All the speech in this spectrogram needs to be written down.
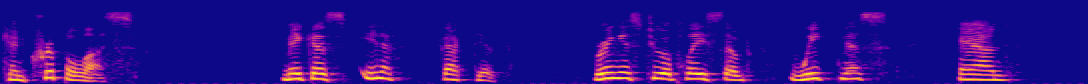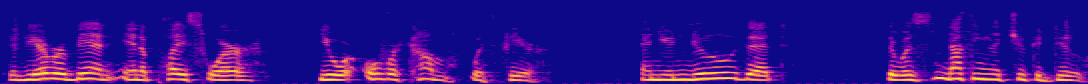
can cripple us, make us ineffective, bring us to a place of weakness. And have you ever been in a place where you were overcome with fear and you knew that there was nothing that you could do?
